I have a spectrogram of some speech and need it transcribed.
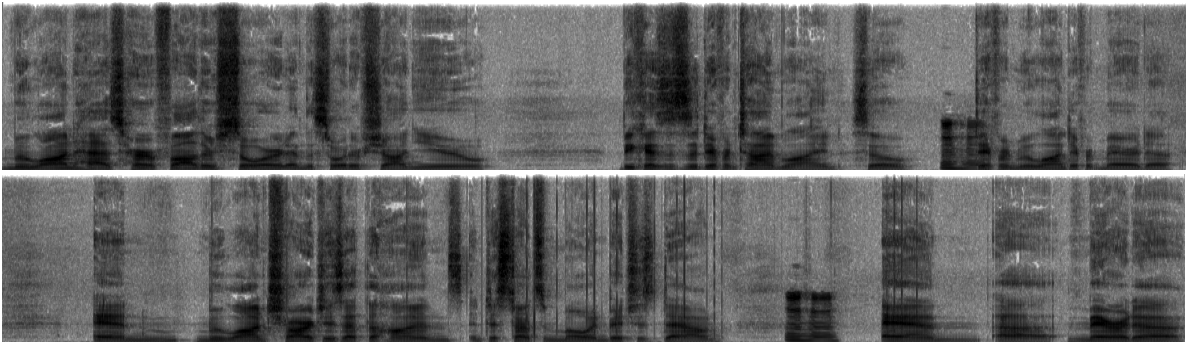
Mulan has her father's sword and the sword of Shan Yu, because this is a different timeline. So mm-hmm. different Mulan, different Merida, and Mulan charges at the Huns and just starts mowing bitches down. Mm-hmm. And uh, Merida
